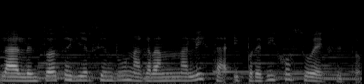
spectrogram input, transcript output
la alentó a seguir siendo una gran analista y predijo su éxito.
